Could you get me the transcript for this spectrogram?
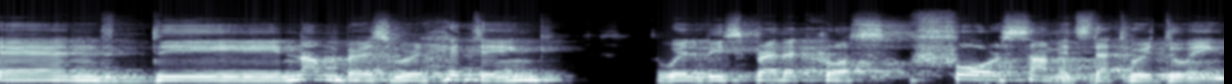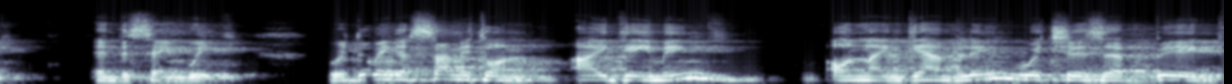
and the numbers we're hitting will be spread across four summits that we're doing in the same week. We're doing a summit on iGaming, online gambling, which is a big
